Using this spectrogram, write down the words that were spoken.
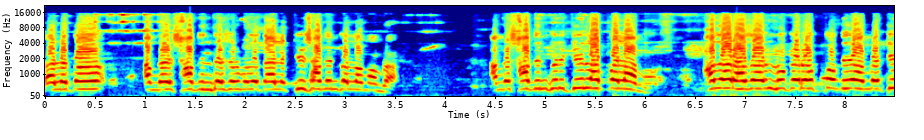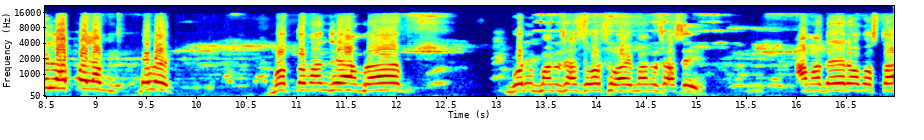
তাহলে তো আমরা স্বাধীন দেশের মধ্যে তাহলে কি স্বাধীন করলাম আমরা? আমরা স্বাধীন করে কি লাভ পেলাম? হাজার হাজার লোকের রক্ত দিয়ে আমরা কি লাভ পেলাম? বলেন। বর্তমান যে আমরা গরিব মানুষ আছি, অসহায় মানুষ আছি, আমাদের অবস্থা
